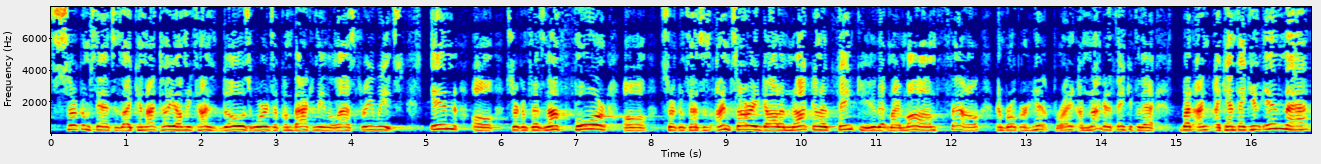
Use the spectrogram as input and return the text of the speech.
circumstances. I cannot tell you how many times those words have come back to me in the last three weeks. In all circumstances, not for all circumstances. I'm sorry, God, I'm not to thank you that my mom fell and broke her hip, right? I'm not to thank you for that. But I, I can thank you in that.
